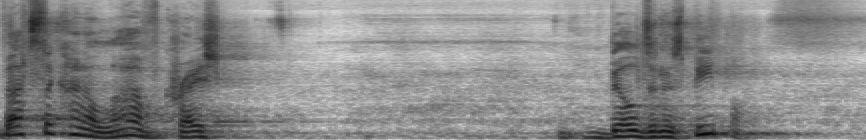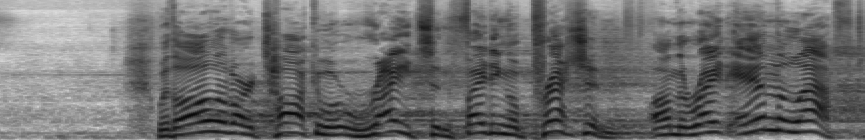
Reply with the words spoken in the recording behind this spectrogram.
That's the kind of love Christ builds in his people. with all of our talk about rights and fighting oppression on the right and the left,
